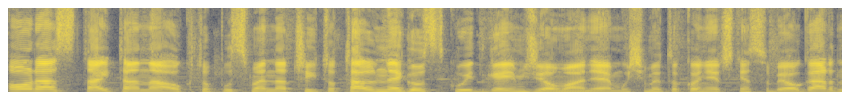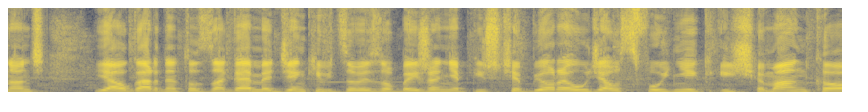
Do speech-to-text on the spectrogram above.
oraz Titana Octopusmana, czyli totalnego Squid Game zioma, nie? Musimy to koniecznie sobie ogarnąć. Ja ogarnę to za gemy. Dzięki widzowie za obejrzenie, piszcie, biorę udział, swój nick i siemanko.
